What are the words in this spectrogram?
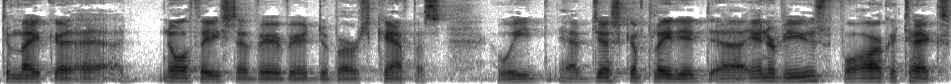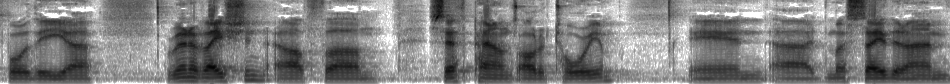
to make a, a Northeast a very, very diverse campus. We have just completed uh, interviews for architects for the uh, renovation of um, Seth Pounds Auditorium. And I must say that I'm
